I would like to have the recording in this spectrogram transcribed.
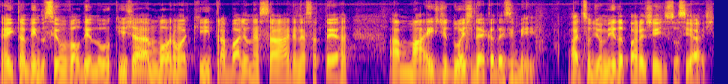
é, e também do seu Valdenor, que já moram aqui e trabalham nessa área, nessa terra, há mais de duas décadas e meia. Adson de Almeida para as redes sociais.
